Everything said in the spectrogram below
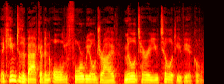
They came to the back of an old four wheel drive military utility vehicle.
